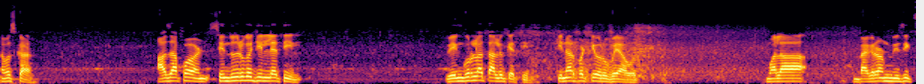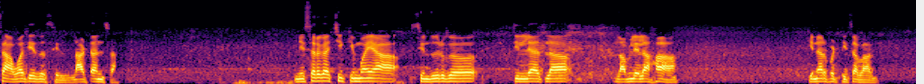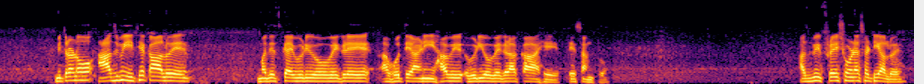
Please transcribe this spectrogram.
नमस्कार. आज आपण सिंधुदुर्ग जिल्ह्यातील वेंगुर्ला तालुक्यातील किनारपट्टीवर उभे आहोत. मला बॅकग्राऊंड म्युझिकचा आवाज येत असेल लाटांचा. निसर्गाची किमया सिंधुदुर्ग जिल्ह्यातला लाभलेला हा किनारपट्टीचा भाग. मित्रांनो आज मी इथे का आलो आहे मध्येच काय व्हिडिओ वेगळे होते आणि हा वि व्हिडिओ वेगळा का आहे ते सांगतो. आज मी फ्रेश होण्यासाठी आलो आहे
